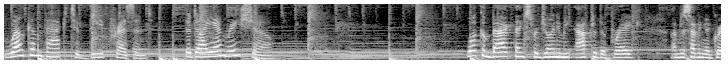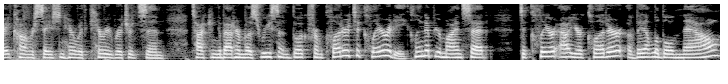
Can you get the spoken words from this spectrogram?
Welcome back to Be Present, the Diane Ray Show. Welcome back. Thanks for joining me after the break. I'm just having a great conversation here with Carrie Richardson, talking about her most recent book, From Clutter to Clarity Clean Up Your Mindset to Clear Out Your Clutter. Available now.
